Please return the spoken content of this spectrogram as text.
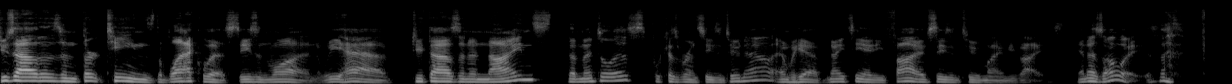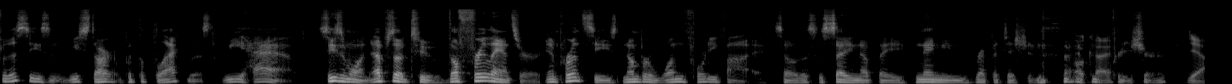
2013's The Blacklist, season one. We have 2009's The Mentalist, because we're in season two now. And we have 1985, season two, Miami Vice. And as always, for this season, we start with The Blacklist. We have season one, episode two, The Freelancer, in parentheses, number 145. So this is setting up a naming repetition. I'm Okay. pretty sure. Yeah.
